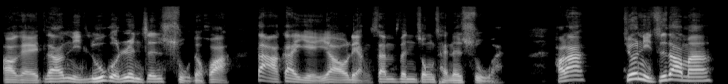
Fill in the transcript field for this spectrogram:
，OK，然后你如果认真数的话，大概也要两三分钟才能数完。好啦。就你知道吗？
